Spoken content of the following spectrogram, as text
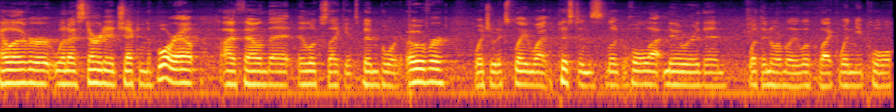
However, when I started checking the bore out, I found that it looks like it's been bored over, which would explain why the pistons look a whole lot newer than what they normally look like when you pull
